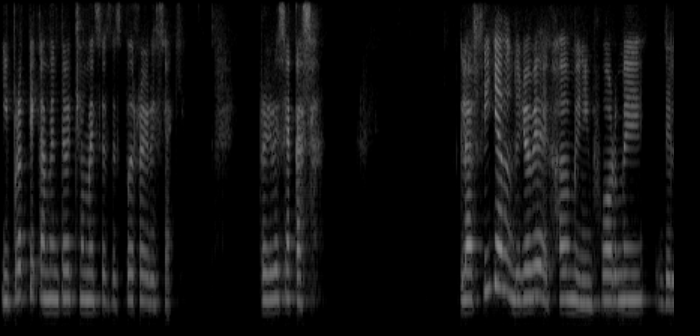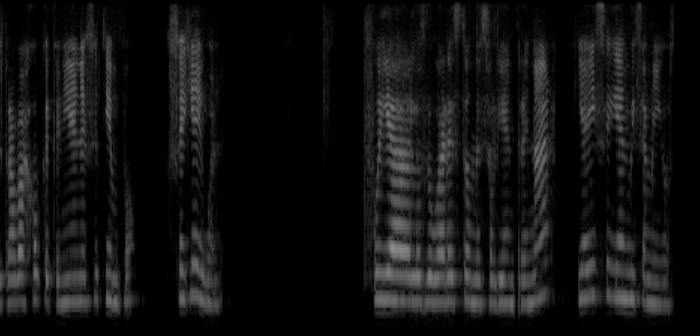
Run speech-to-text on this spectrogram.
y prácticamente ocho meses después regresé aquí. Regresé a casa. La silla donde yo había dejado mi uniforme del trabajo que tenía en ese tiempo seguía igual. Fui a los lugares donde solía entrenar y ahí seguían mis amigos.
